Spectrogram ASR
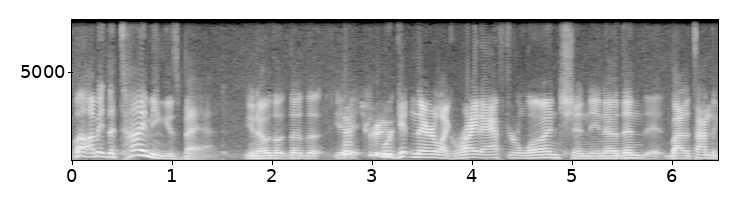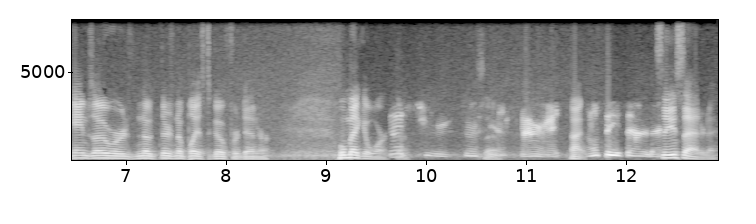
Well, I mean, the timing is bad. You know, the the, the That's true. we're getting there like right after lunch, and you know, then by the time the game's over, no, there's no place to go for dinner. We'll make it work. That's though. true. That's So-. All right. All right. I'll see you Saturday. See you Saturday.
